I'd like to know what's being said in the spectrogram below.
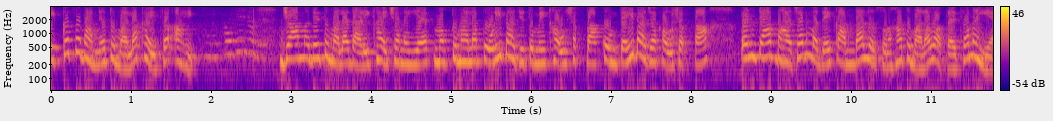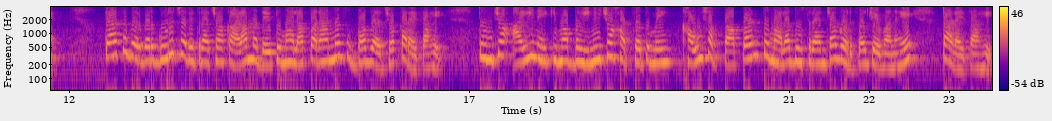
एकच धान्य तुम्हाला खायचं आहे. ज्यामध्ये तुम्हाला डाळी खायच्या नाही आहेत मग तुम्हाला पोळी भाजी तुम्ही खाऊ शकता कोणत्याही भाज्या खाऊ शकता पण त्या भाज्यांमध्ये कांदा लसूण हा तुम्हाला वापरायचा नाहीये. त्याचबरोबर गुरुचरित्राच्या काळामध्ये तुम्हाला परान्न सुद्धा वर्ज करायचं आहे. तुमच्या आईने किंवा बहिणीच्या हातचं तुम्ही खाऊ शकता पण तुम्हाला दुसऱ्यांच्या घरचं जेवण हे टाळायचं आहे.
